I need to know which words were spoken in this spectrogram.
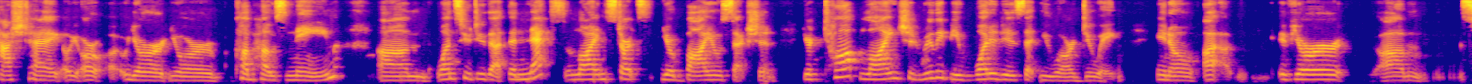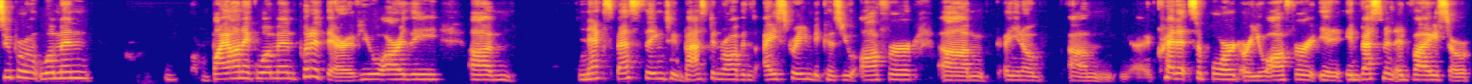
hashtag or, or, your your clubhouse name. Um, once you do that, the next line starts your bio section. Your top line should really be what it is that you are doing. You know, uh, if you're um, superwoman, bionic woman, put it there. If you are the um, next best thing to Baskin Robbins ice cream because you offer, um, you know, um, credit support or you offer investment advice or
